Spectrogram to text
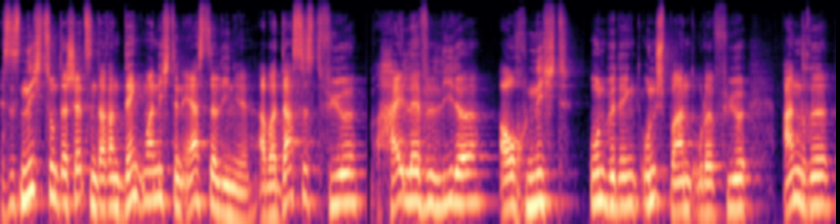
Es ist nicht zu unterschätzen, daran denkt man nicht in erster Linie, aber das ist für High-Level-Leader auch nicht unbedingt unspannend oder für andere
